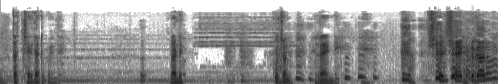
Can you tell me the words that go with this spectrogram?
అంతా చేయి దాటిపోయింది. రండి. కూర్చోండి. రండి. శేఖర్ గారు.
